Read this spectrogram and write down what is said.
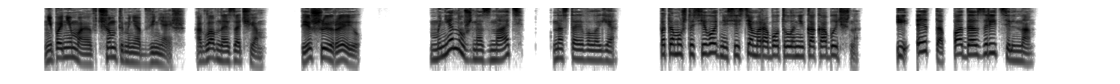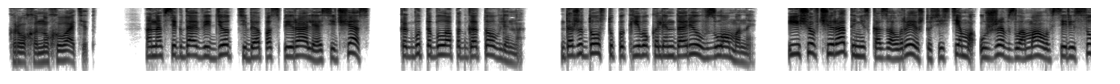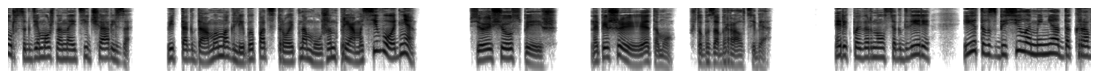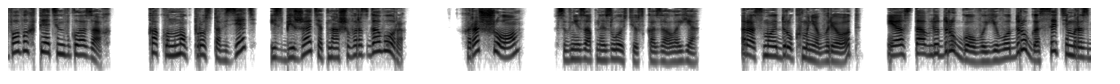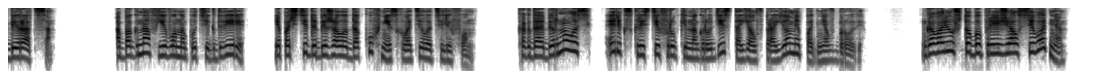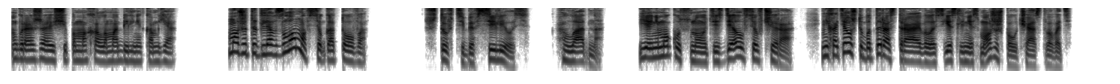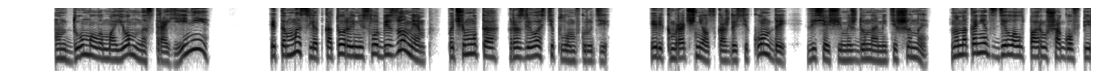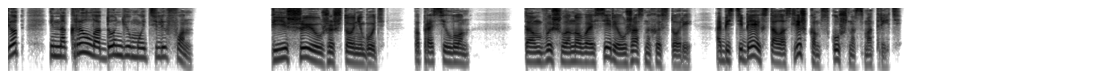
«Не понимаю, в чем ты меня обвиняешь? А главное, зачем? Пиши Рэю». «Мне нужно знать», — настаивала я, «потому что сегодня система работала не как обычно. И это подозрительно». «Кроха, ну хватит». Она всегда ведет тебя по спирали, а сейчас как будто была подготовлена. Даже доступы к его календарю взломаны. И еще вчера ты не сказал Рэю, что система уже взломала все ресурсы, где можно найти Чарльза. Ведь тогда мы могли бы подстроить нам ужин прямо сегодня. Все еще успеешь. Напиши этому, чтобы забрал тебя. Эрик повернулся к двери, и это взбесило меня до кровавых пятен в глазах. Как он мог просто взять и сбежать от нашего разговора? «Хорошо», — с внезапной злостью сказала я. Раз мой друг мне врет, я оставлю другого его друга с этим разбираться. Обогнав его на пути к двери, я почти добежала до кухни и схватила телефон. Когда обернулась, Эрик, скрестив руки на груди, стоял в проеме, подняв брови. «Говорю, чтобы приезжал сегодня?» — угрожающе помахала мобильником я. «Может, и для взлома все готово?» «Что в тебя вселилось?» «Ладно. Я не мог уснуть и сделал все вчера. Не хотел, чтобы ты расстраивалась, если не сможешь поучаствовать». Он думал о моем настроении? Эта мысль, от которой несло безумием, почему-то разлилась теплом в груди. Эрик мрачнел с каждой секундой, висящей между нами тишины, но, наконец, сделал пару шагов вперед и накрыл ладонью мой телефон. «Пиши уже что-нибудь», — попросил он. «Там вышла новая серия ужасных историй а без тебя их стало слишком скучно смотреть.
